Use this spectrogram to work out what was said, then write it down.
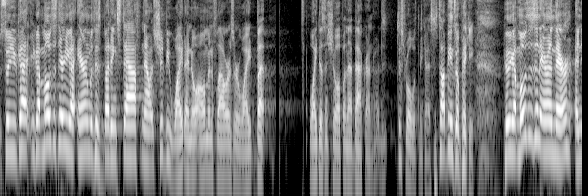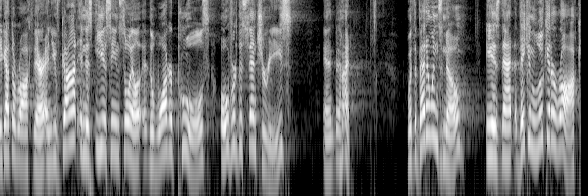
so you've got, you got Moses there, you got Aaron with his budding staff. Now it should be white. I know almond flowers are white, but white doesn't show up on that background. Just roll with me, guys. Stop being so picky. So you got Moses and Aaron there, and you got the rock there, and you've got in this Eocene soil the water pools over the centuries and behind. What the Bedouins know is that they can look at a rock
